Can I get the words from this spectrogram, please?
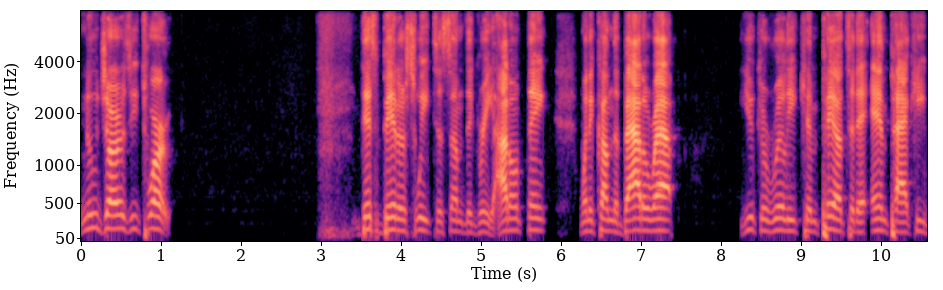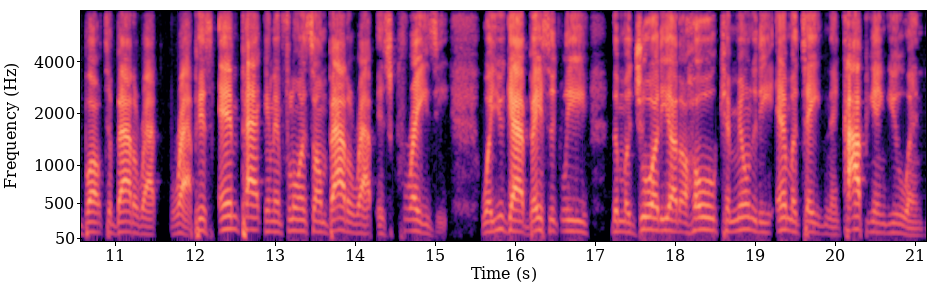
New Jersey Twork. This bittersweet to some degree. I don't think when it comes to battle rap, you can really compare to the impact he brought to battle rap rap his impact and influence on battle rap is crazy where you got basically the majority of the whole community imitating and copying you and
